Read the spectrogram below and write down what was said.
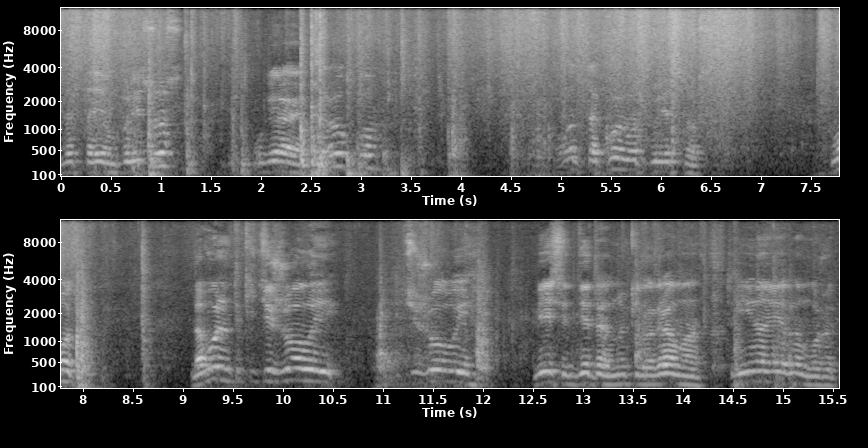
Достаем пылесос, убираем коробку. Вот такой вот пылесос. Вот, довольно-таки тяжелый тяжелый, весит где-то ну килограмма 3, наверное, может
